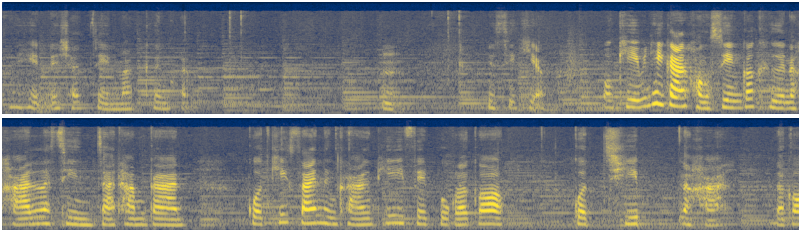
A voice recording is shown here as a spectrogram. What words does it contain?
ให้เห็นได้ชัดเจนมากขึ้นค่ะอืมเป็นสีเขียว โอเค วิธีการของซินก็คือนะคะละซินจะทำการกดคลิกซ้ายหนึ่งครั้งที่ Facebook แล้วก็ กดชิปนะคะ แล้วก็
